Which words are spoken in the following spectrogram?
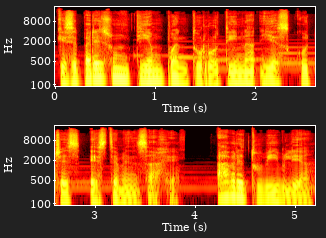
que separes un tiempo en tu rutina y escuches este mensaje. Abre tu Biblia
